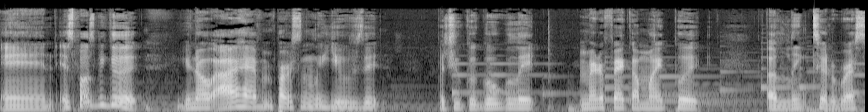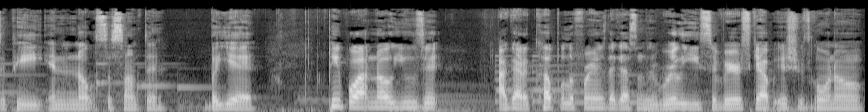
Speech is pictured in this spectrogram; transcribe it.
and it's supposed to be good. You know, I haven't personally used it, but you could Google it. Matter of fact, I might put a link to the recipe in the notes or something. But yeah, people I know use it I got a couple of friends that got some really severe scalp issues going on.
